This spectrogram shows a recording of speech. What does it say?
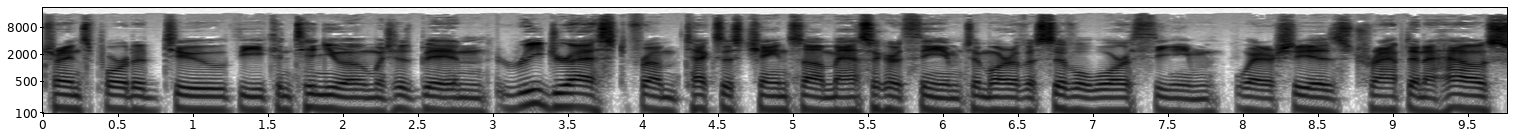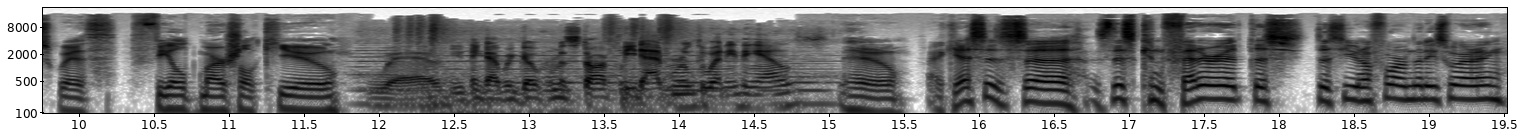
transported to the continuum which has been redressed from Texas Chainsaw Massacre theme to more of a Civil War theme where she is trapped in a house with Field Marshal Q. Well, do you think I would go from a Starfleet admiral to anything else? Who I guess is uh is this Confederate this this uniform that he's wearing?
